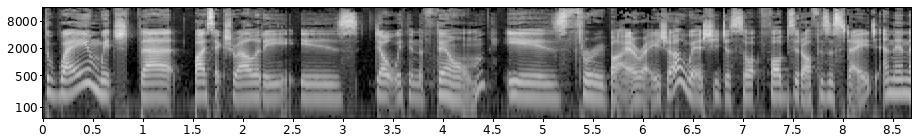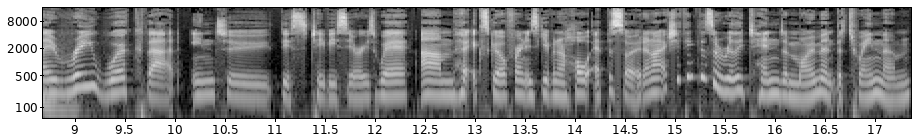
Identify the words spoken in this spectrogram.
the way in which that bisexuality is dealt with in the film is through Bi Erasure, where she just sort of fobs it off as a stage, and then they rework that into this TV series where um, her ex girlfriend is given a whole episode. And I actually think there's a really tender moment between them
